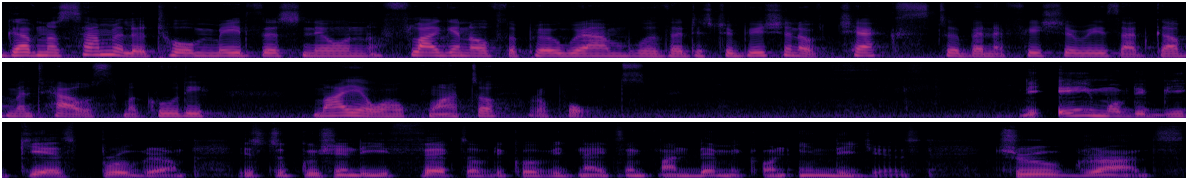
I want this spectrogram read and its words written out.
Governor Samuel Ortom made this known, flagging off the program with the distribution of checks to beneficiaries at Government House, Makurdi. Mayowa Okwato reports. The aim of the B Cares program is to cushion the effect of the COVID-19 pandemic on indigents through grants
